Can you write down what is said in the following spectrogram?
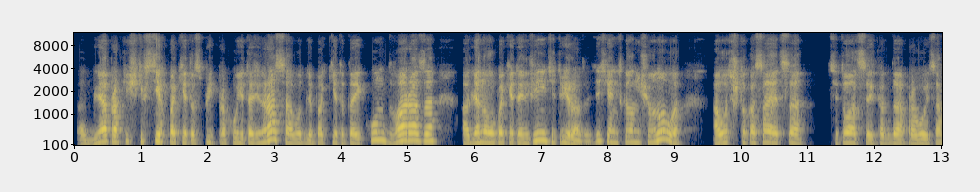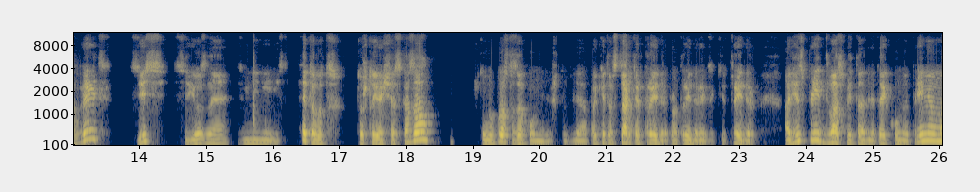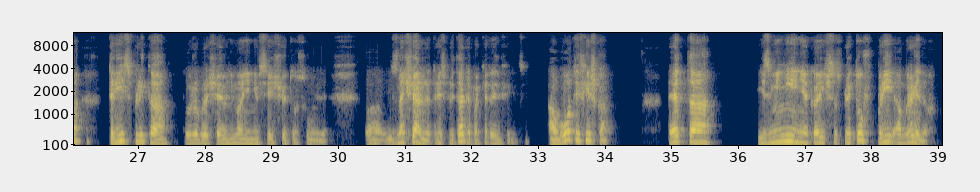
Для практически всех пакетов сплит проходит один раз, а вот для пакета Тайкун два раза, а для нового пакета Infinity три раза. Здесь я не сказал ничего нового, а вот что касается ситуации, когда проводится апгрейд, здесь серьезное изменение есть. Это вот то, что я сейчас сказал, чтобы вы просто запомнили, что для пакетов стартер трейдер, pro trader, executive trader один сплит, два сплита для тайкуна премиума, три сплита, тоже обращаю внимание, не все еще это усвоили, а, изначально три сплита для пакета Infinity. А вот и фишка. Это изменение количества сплитов при апгрейдах.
